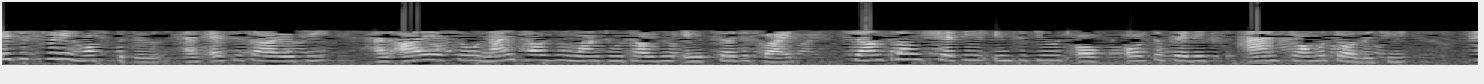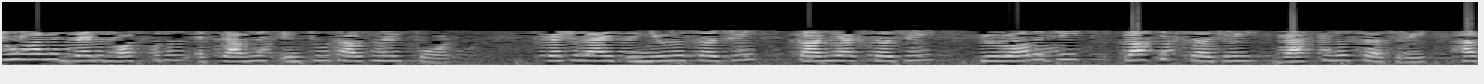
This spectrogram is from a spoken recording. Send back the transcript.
Tejaswini Hospital and SSIOT and ISO 9001-2008 certified Shantaram Shetty Institute of Orthopedics and Traumatology 200-bedded hospital established in 2004 specialized in neurosurgery, cardiac surgery, urology, plastic surgery, vascular surgery, has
